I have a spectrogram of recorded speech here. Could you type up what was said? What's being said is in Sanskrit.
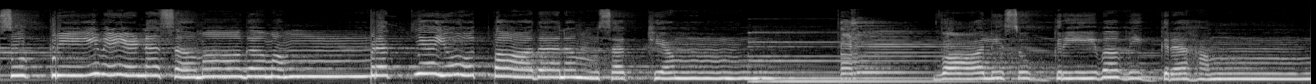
सुग्रीवेण समागमम्। प्रत्ययोत्पादनम् सख्यम्। वालिसुग्रीवविग्रहम्।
